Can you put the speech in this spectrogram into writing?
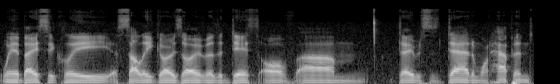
where basically Sully goes over the death of um, Davis's dad and what happened.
